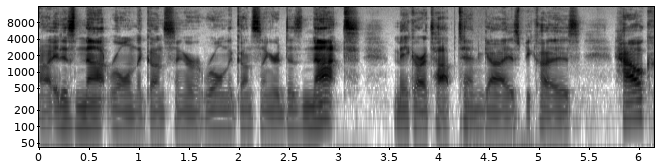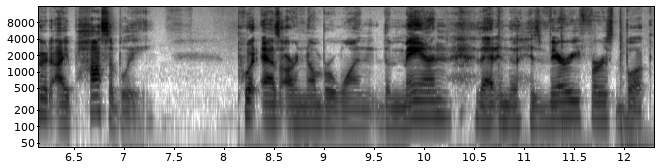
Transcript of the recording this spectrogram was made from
Uh, it is not Roland the Gunslinger. Roland the Gunslinger does not make our top 10 guys because how could I possibly put as our number one the man that in the, his very first book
